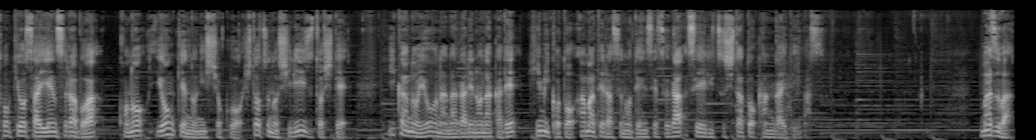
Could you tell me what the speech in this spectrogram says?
東京サイエンスラボはこの4件の日食を一つのシリーズとして以下のような流れの中で卑弥呼とアマテラスの伝説が成立したと考えています。まずは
